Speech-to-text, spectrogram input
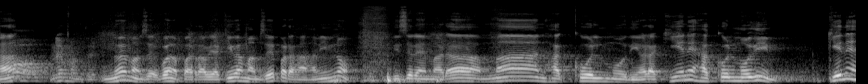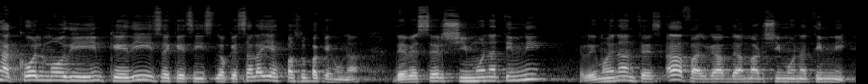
No. ¿Ah? No es mamzer. No es mamzer. Bueno, para Rabbi Akiva es mamzer, para Jajamim no. Dice la Emara, man hakol modim. Ahora, ¿quién es hakol modim? ¿Quién es hakol modim que dice que si lo que sale ahí es pasul para que es una? Debe ser Shimon Atimni, que lo vimos en antes. Afalgab de amar Shimon Atimni.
